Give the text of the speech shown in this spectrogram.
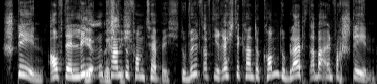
stehen auf der linken richtig. Kante vom Teppich. Du willst auf die rechte Kante kommen, du bleibst aber einfach stehen.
